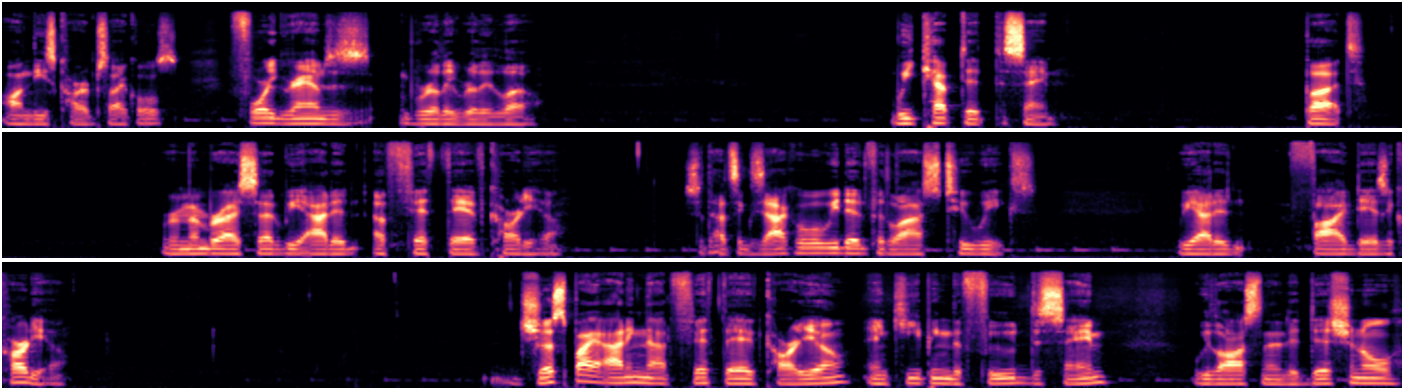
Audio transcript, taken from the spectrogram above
on these carb cycles, 40 grams is really, really low. We kept it the same. But remember, I said we added a fifth day of cardio. So that's exactly what we did for the last two weeks. We added five days of cardio just by adding that fifth day of cardio and keeping the food the same, we lost an additional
